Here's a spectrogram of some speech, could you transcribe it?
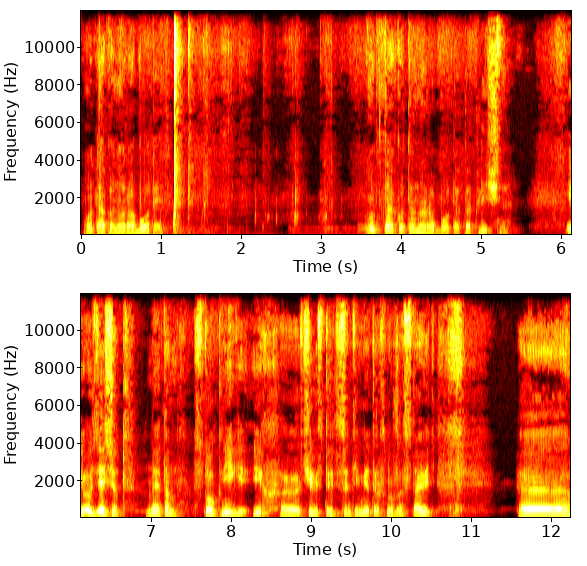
Вот так оно работает. Вот так вот она работает, отлично. И вот здесь вот, на этом стол книги, их э, через 30 сантиметров нужно ставить. Э,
